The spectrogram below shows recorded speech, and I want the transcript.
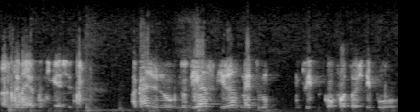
A cena é essa, ninguém chateou. A gaja no, no dia a seguir mete um, um tweet com fotos tipo...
